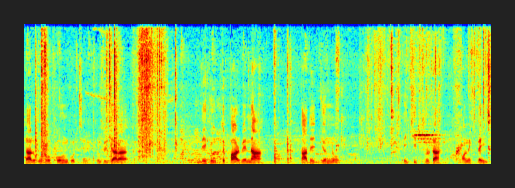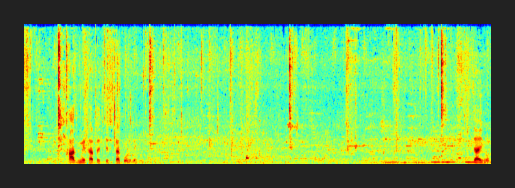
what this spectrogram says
তার উপভোগ গ্রহণ করছে। কিন্তু যারা দেখে উঠতে পারবে না, তাদের জন্য এই চিত্রটা অনেকটাই স্বাদ মেটাতে চেষ্টা করবে। যাই হোক।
